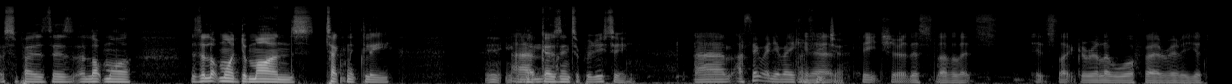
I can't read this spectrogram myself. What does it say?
I suppose there's a lot more, there's a lot more demands technically i- i- that Um, goes into producing. Um, I think when you're making a feature. feature. at this level, it's it's like guerrilla warfare. Really, you're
